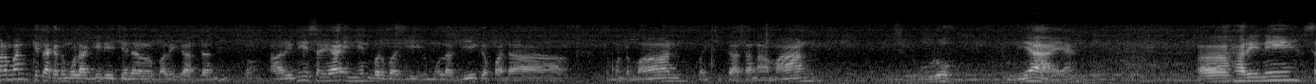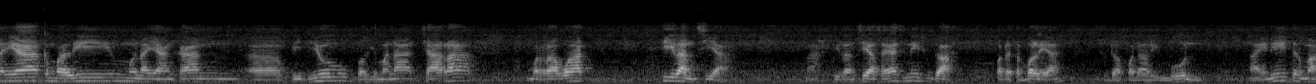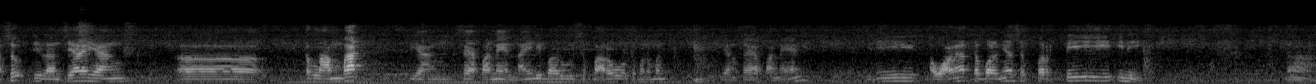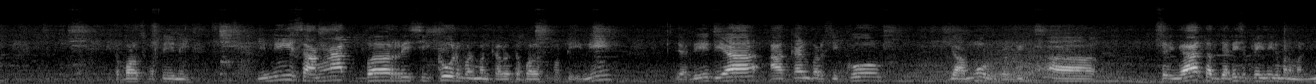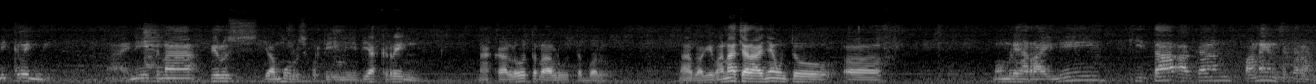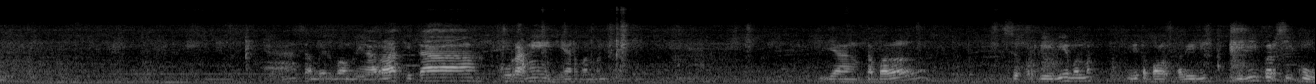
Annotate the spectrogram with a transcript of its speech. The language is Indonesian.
teman-teman, kita ketemu lagi di channel Bali Garden. Hari ini saya ingin berbagi ilmu lagi kepada teman-teman pencinta tanaman di seluruh dunia ya. Uh, hari ini saya kembali menayangkan uh, video bagaimana cara merawat tilansia. Nah, tilansia saya sini sudah pada tebal ya, sudah pada rimbun. Nah, ini termasuk tilansia yang uh, terlambat yang saya panen. Nah ini baru separuh teman-teman yang saya panen. Ini awalnya tebalnya seperti ini. Nah tebal seperti ini. Ini sangat berisiko teman-teman kalau tebal seperti ini. Jadi dia akan berisiko jamur uh, sehingga terjadi seperti ini teman-teman. Ini kering nih. Nah ini kena virus jamur seperti ini. Dia kering. Nah kalau terlalu tebal. Nah, bagaimana caranya untuk uh, memelihara ini? Kita akan panen sekarang. Ya, sambil memelihara kita kurangi ya teman-teman. Yang tebal seperti ini teman-teman. Ini tebal sekali ini. Ini bersiku.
